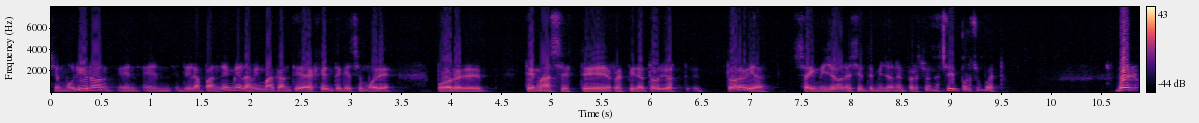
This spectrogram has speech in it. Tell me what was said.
se murieron en, en, de la pandemia la misma cantidad de gente que se muere por eh, temas este, respiratorios toda la vida. 6 millones, 7 millones de personas. Sí, por supuesto. Bueno,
